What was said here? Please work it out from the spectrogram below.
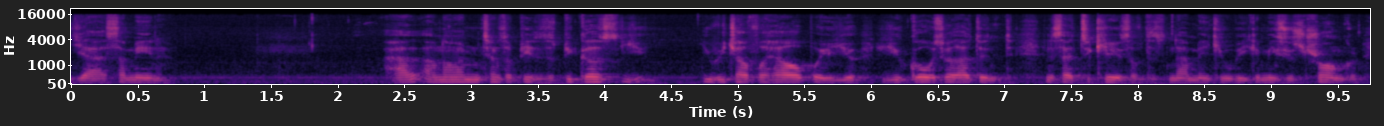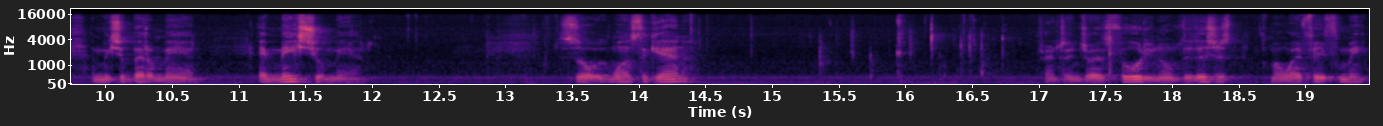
Yes, I mean, I, I don't know in terms of people. Just because you you reach out for help or you you go so out and decide to kill yourself does not make you weak. It makes you stronger. It makes you a better man. It makes you a man. So once again, trying to enjoy his food. You know, delicious. My wife ate for me.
